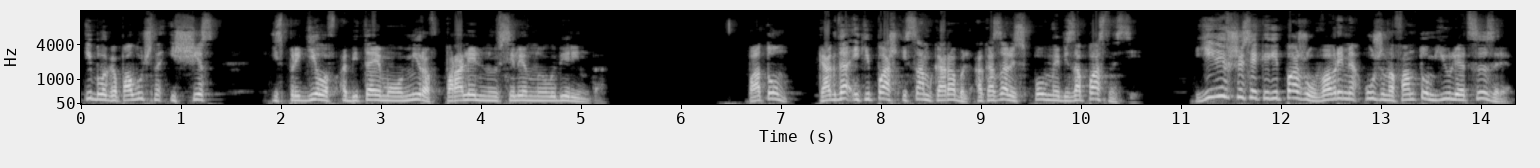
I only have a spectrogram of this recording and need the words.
и благополучно исчез из пределов обитаемого мира в параллельную вселенную лабиринта. Потом, когда экипаж и сам корабль оказались в полной безопасности, явившийся к экипажу во время ужина фантом Юлия Цезаря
